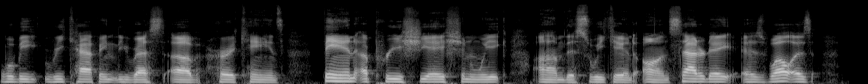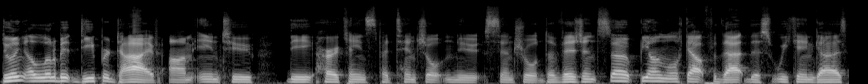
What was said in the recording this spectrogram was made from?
we'll be recapping the rest of Hurricanes Fan Appreciation Week um, this weekend on Saturday, as well as doing a little bit deeper dive um, into the Hurricanes' potential new Central Division. So be on the lookout for that this weekend, guys,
